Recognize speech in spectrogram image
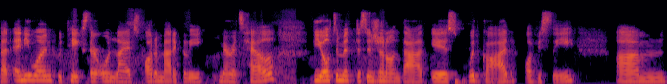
that anyone who takes their own lives automatically merits hell. The ultimate decision on that is with God, obviously. Um,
